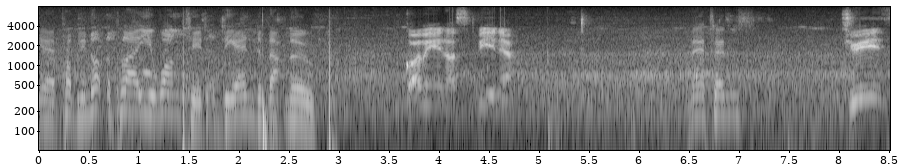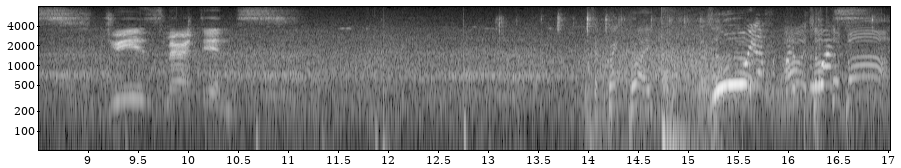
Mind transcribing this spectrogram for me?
Yeah, probably not the player you wanted at the end of that move. Come in, Ospina. Mertens, Dries. Dries Mertens. it's a quick break. Ooh, yeah, oh, it's off the bar.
